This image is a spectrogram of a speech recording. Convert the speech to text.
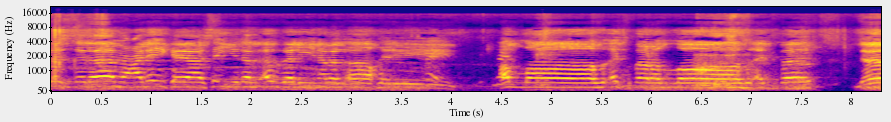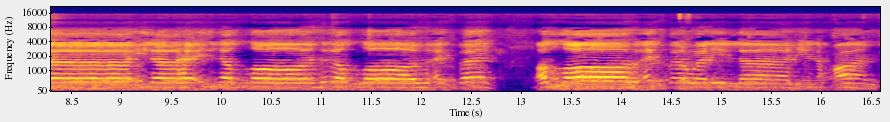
والسلام عليك يا سيد الأولين والآخرين الله أكبر الله أكبر لا إله إلا الله الله أكبر الله أكبر ولله الحمد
